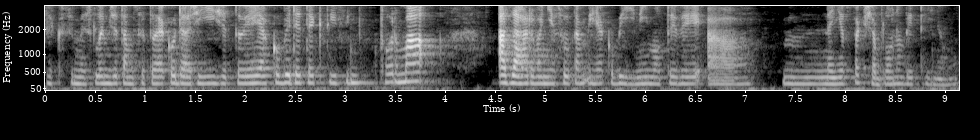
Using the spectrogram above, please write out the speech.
Tak si myslím, že tam se to jako daří, že to je jakoby detektivní forma a zároveň jsou tam i jakoby jiný motivy a mm, není to tak šablonovitý, no.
